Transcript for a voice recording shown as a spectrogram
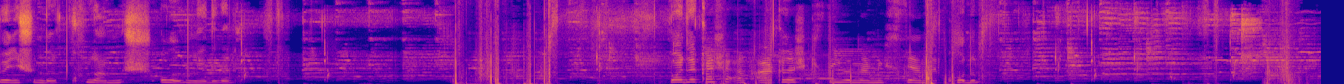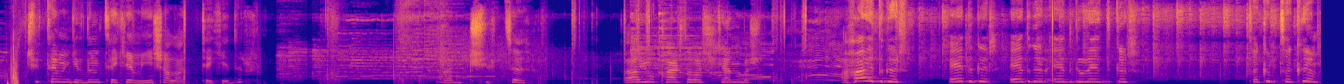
Böyle şunu da kullanmış olalım Edgar'ı. Bu arada arkadaşlar arkadaşlık isteği göndermek isteyenler kodum. Çifte mi girdin teke mi? İnşallah tekedir. Abi çifte. Aa yok karta baş kendi baş. Aha Edgar. Edgar, Edgar, Edgar, Edgar. Takım takım.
